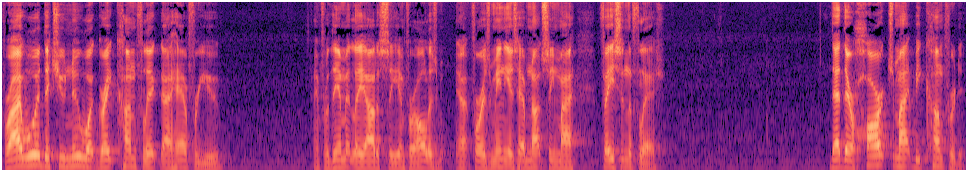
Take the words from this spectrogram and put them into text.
For I would that you knew what great conflict I have for you and for them at Laodicea, and for all as, uh, for as many as have not seen my face in the flesh, that their hearts might be comforted,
